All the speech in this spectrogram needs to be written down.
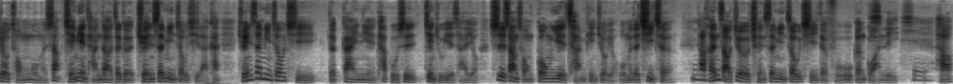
就从我们上前面谈到这个全生命周期来看，全生命周期的概念，它不是建筑业才有，事实上从工业产品就有。我们的汽车，它很早就有全生命周期的服务跟管理。是好，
